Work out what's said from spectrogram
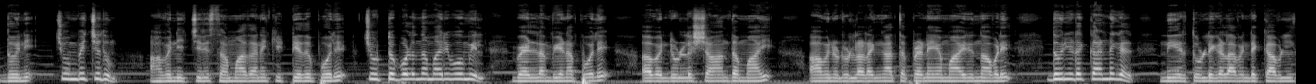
ധ്വനി ചുംബിച്ചതും അവൻ ഇച്ചിരി സമാധാനം കിട്ടിയതുപോലെ ചുട്ടുപൊള്ളുന്ന മരുഭൂമിയിൽ വെള്ളം വീണ പോലെ അവന്റെ ഉള്ളിൽ ശാന്തമായി അവനോടുള്ള അടങ്ങാത്ത പ്രണയമായിരുന്നു അവളിൽ. ധ്വനിയുടെ കണ്ണുകൾ നീർത്തുള്ളികൾ അവന്റെ കവലിൽ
